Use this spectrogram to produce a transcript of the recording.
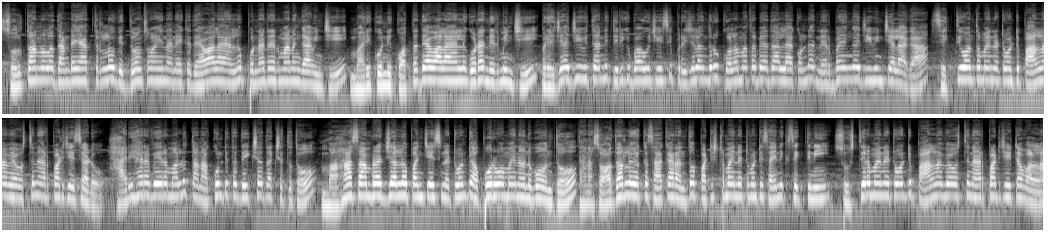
సుల్తానుల దండయాత్రలో విధ్వంసమైన అనేక దేవాలయాలను పునర్నిర్మాణం గావించి మరికొన్ని కొత్త దేవాలయాలను కూడా నిర్మించి ప్రజా జీవితాన్ని తిరిగి బాగు చేసి ప్రజలందరూ కులమత భేదాలు లేకుండా నిర్భయంగా జీవించేలాగా శక్తివంతమైనటువంటి పాలనా వ్యవస్థను ఏర్పాటు చేశాడు. హరిహర వీరమల్లు తన అకుంఠిత దీక్ష దక్షతతో మహాసామ్రాజ్యాల్లో పనిచేసినటువంటి అపూర్వమైన అనుభవంతో తన సోదరుల యొక్క సహకారంతో పటిష్టమైనటువంటి సైనిక శక్తిని సుస్థిరమైనటువంటి పాలనా వ్యవస్థను ఏర్పాటు చేయటం వలన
